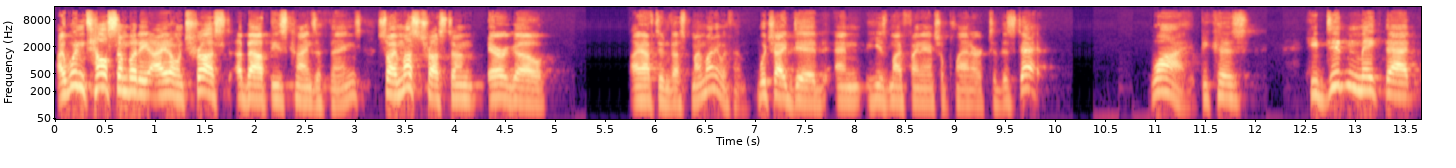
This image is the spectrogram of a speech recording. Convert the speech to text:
I wouldn't tell somebody I don't trust about these kinds of things. So I must trust him. Ergo, I have to invest my money with him, which I did. And he's my financial planner to this day. Why? Because he didn't make that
